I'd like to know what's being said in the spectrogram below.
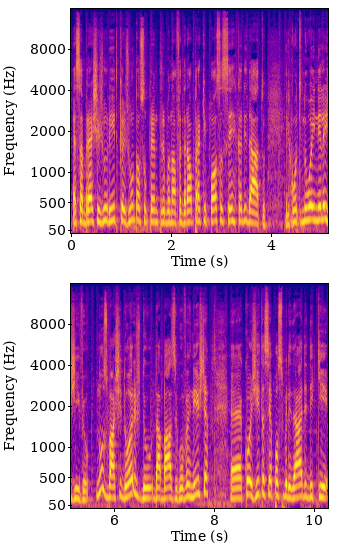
essa brecha jurídica junto ao Supremo Tribunal Federal para que possa ser candidato. Ele continua inelegível. Nos bastidores, do, da base governista, é, cogita-se a possibilidade de que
